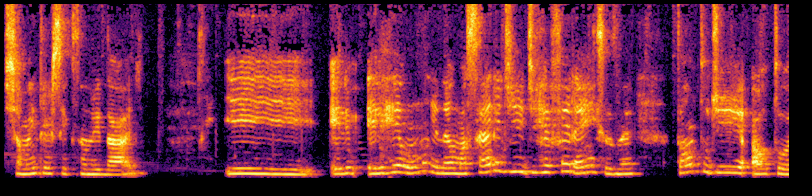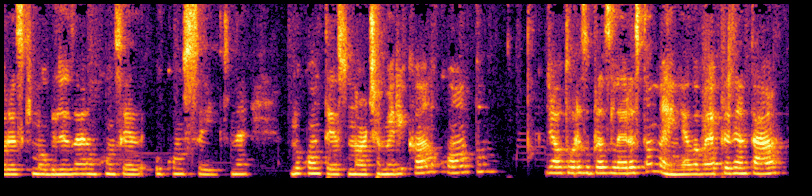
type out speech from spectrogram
chama Interseccionalidade, e ele, ele reúne né, uma série de, de referências, né, tanto de autoras que mobilizaram o conceito né, no contexto norte-americano, quanto de autoras brasileiras também. Ela vai apresentar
